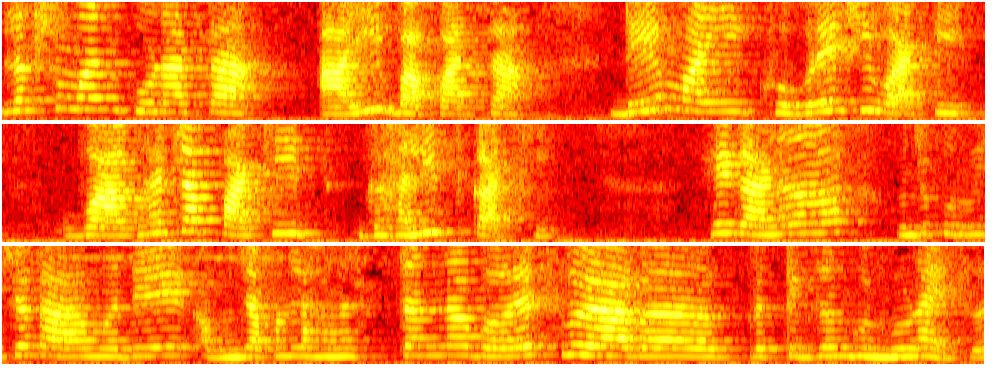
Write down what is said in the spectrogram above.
लक्ष्मण कोणाचा आई बापाचा दे माई खोबऱ्याची वाटी वाघाच्या पाठीत घालीत काठी हे गाणं म्हणजे पूर्वीच्या काळामध्ये म्हणजे आपण लहान असताना बरेच वेळा प्रत्येक जण गुणगुणायचं.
